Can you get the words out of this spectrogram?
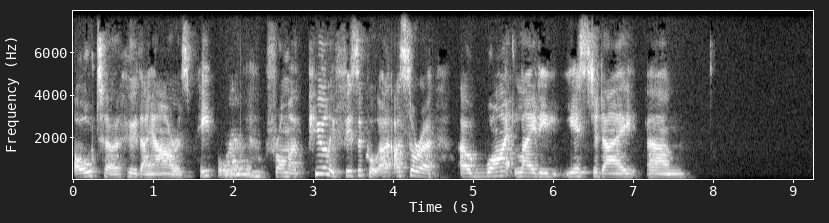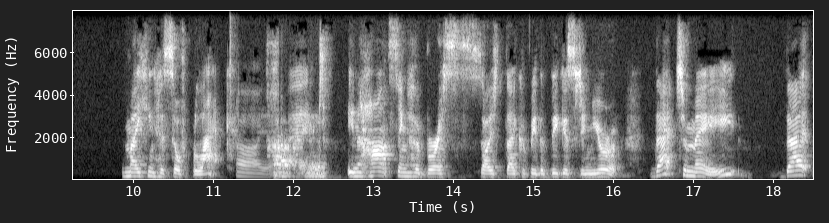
alter who they are as people from a purely physical. I, I saw a, a, white lady yesterday um, making herself black oh, yeah. and enhancing her breasts so they could be the biggest in Europe. That to me, that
